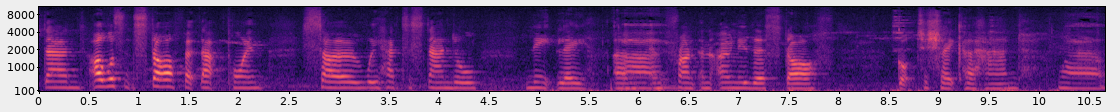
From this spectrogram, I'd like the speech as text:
stand. I wasn't staff at that point, so we had to stand all neatly um, in front, and only the staff got to shake her hand. Wow.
